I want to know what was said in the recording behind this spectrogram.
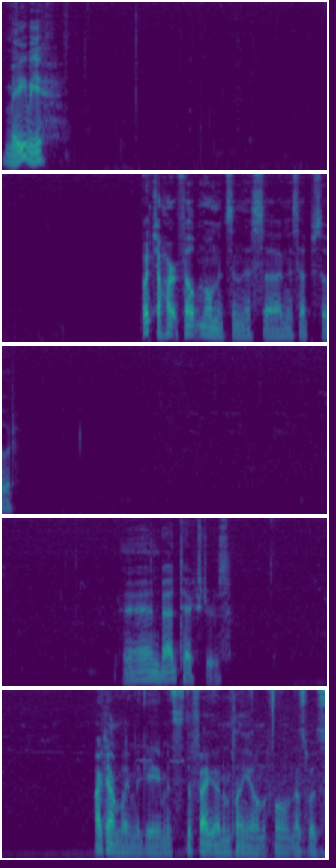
Maybe. Bunch of heartfelt moments in this uh, in this episode. And bad textures. I can't blame the game. It's the fact that I'm playing it on the phone. That's what's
